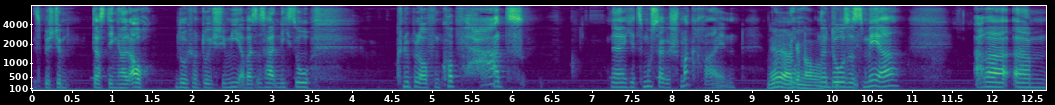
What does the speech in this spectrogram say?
Ist bestimmt das Ding halt auch durch und durch Chemie, aber es ist halt nicht so Knüppel auf den Kopf, hart. Ne, jetzt muss da Geschmack rein. Ja, ja, genau. Eine Dosis mehr. Aber ähm,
